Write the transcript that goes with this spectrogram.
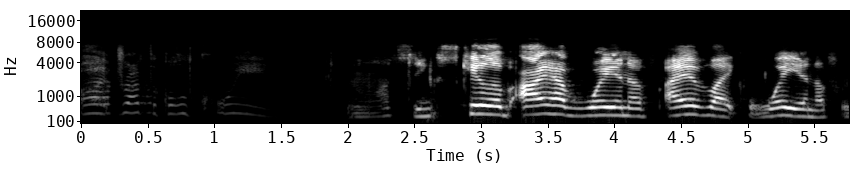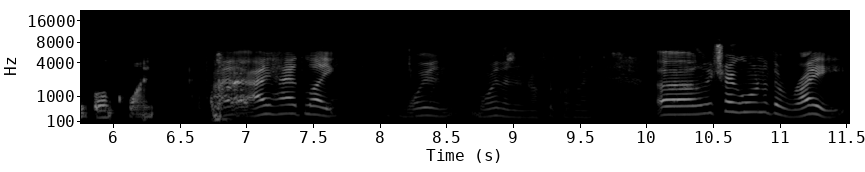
Oh, I dropped the gold coin. Oh, that stinks. Caleb, I have way enough. I have like way enough for gold coin. I, I had like more than more than enough for gold coin. Uh, let me try going to the right.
